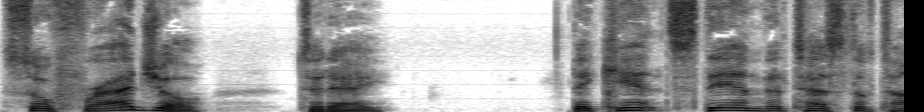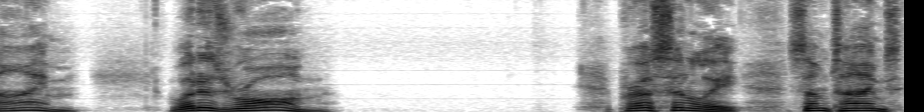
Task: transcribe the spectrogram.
so fragile today? They can't stand the test of time. What is wrong? Personally, sometimes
